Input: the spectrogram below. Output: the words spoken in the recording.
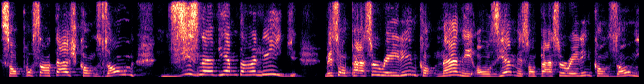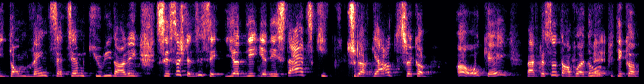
Son pourcentage contre zone, 19e dans la ligue. Mais son passer rating contre man est 11e, mais son passer rating contre zone, il tombe 27e QB dans la ligue. C'est ça, je te dis, il y a des stats qui, tu le regardes, tu fais comme, oh, OK. Mais après ça, tu envoies d'autres, puis tu es comme,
